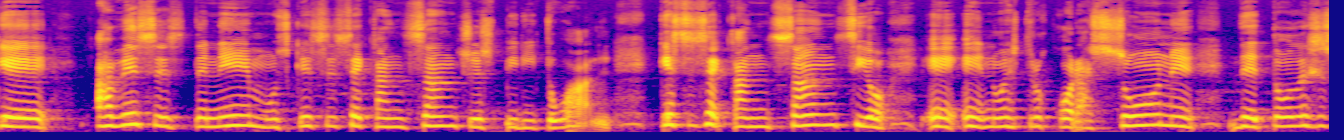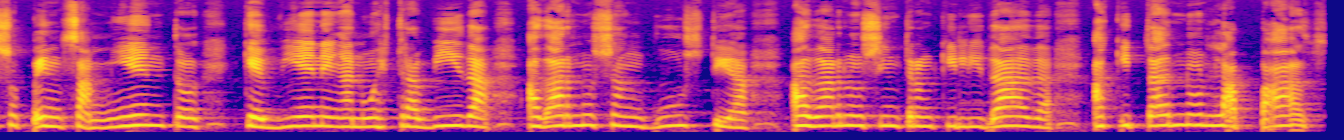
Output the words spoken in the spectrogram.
que a veces tenemos, que es ese cansancio espiritual, que es ese cansancio eh, en nuestros corazones de todos esos pensamientos que vienen a nuestra vida a darnos angustia, a darnos intranquilidad, a quitarnos la paz,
